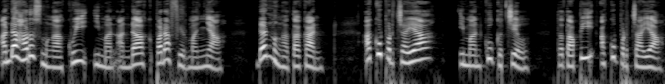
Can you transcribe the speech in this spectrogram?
Anda harus mengakui iman Anda kepada firman-Nya dan mengatakan, Aku percaya imanku kecil, tetapi aku percaya.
